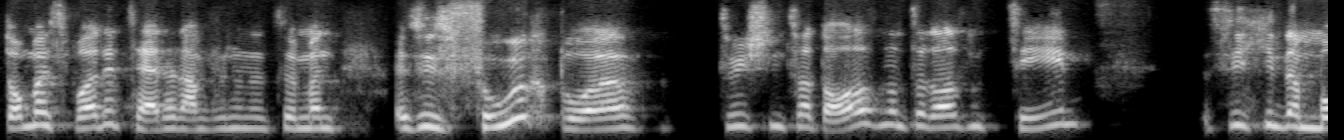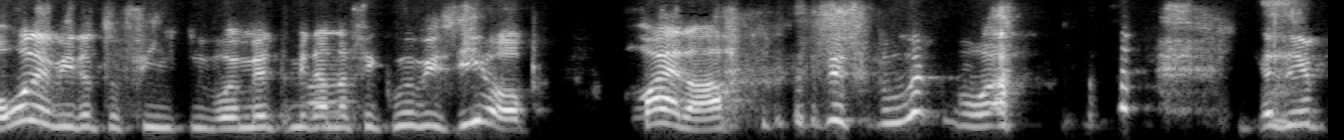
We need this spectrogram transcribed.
damals war die Zeit halt einfach nicht so, man, es ist furchtbar, zwischen 2000 und 2010 sich in der Mode wieder zu finden, wo ich mit, mit einer Figur wie sie habe. Alter, das ist furchtbar. Also ich habe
